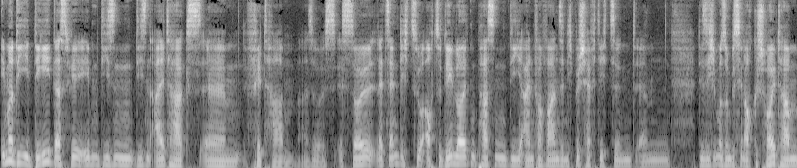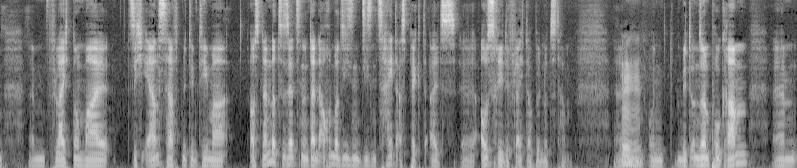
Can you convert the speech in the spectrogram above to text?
immer die Idee, dass wir eben diesen, diesen Alltagsfit ähm, haben. Also es, es soll letztendlich zu, auch zu den Leuten passen, die einfach wahnsinnig beschäftigt sind, ähm, die sich immer so ein bisschen auch gescheut haben, ähm, vielleicht nochmal sich ernsthaft mit dem Thema auseinanderzusetzen und dann auch immer diesen, diesen Zeitaspekt als äh, Ausrede vielleicht auch benutzt haben. Ähm, mhm. Und mit unserem Programm ähm,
